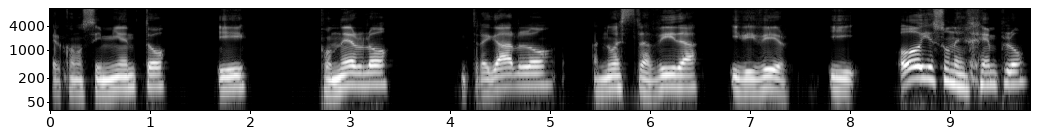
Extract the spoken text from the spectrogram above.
el conocimiento y ponerlo, entregarlo a nuestra vida y vivir. Y hoy es un ejemplo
